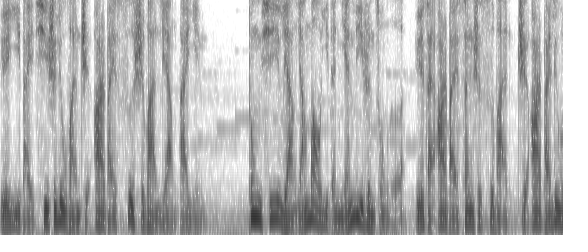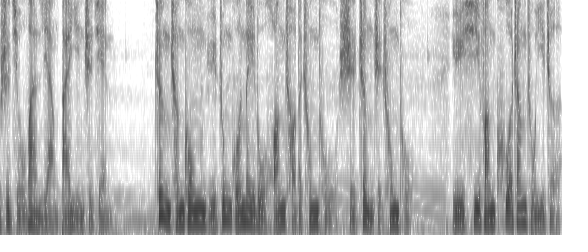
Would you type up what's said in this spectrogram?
约一百七十六万至二百四十万两白银，东西两洋贸易的年利润总额约在二百三十四万至二百六十九万两白银之间。郑成功与中国内陆皇朝的冲突是政治冲突，与西方扩张主义者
